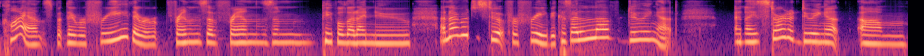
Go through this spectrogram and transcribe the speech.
clients, but they were free. They were friends of friends and people that I knew. And I would just do it for free because I loved doing it and I started doing it um,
